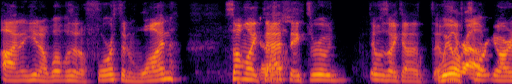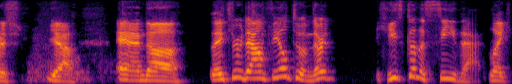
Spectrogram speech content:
on you know what was it a fourth and one, something like that. They threw it was like a wheel like short yardage, yeah, and uh, they threw downfield to him. There, he's going to see that. Like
